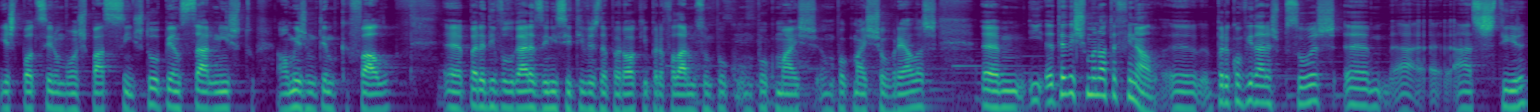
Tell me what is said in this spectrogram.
este pode ser um bom espaço. Sim, estou a pensar nisto ao mesmo tempo que falo. Uh, para divulgar as iniciativas da paróquia e para falarmos um pouco, um pouco, mais, um pouco mais sobre elas. Um, e até deixo uma nota final uh, para convidar as pessoas um, a, a, assistir,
